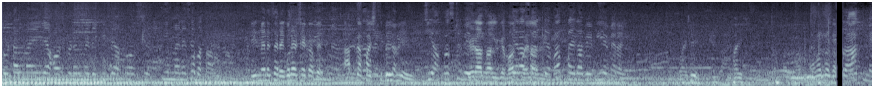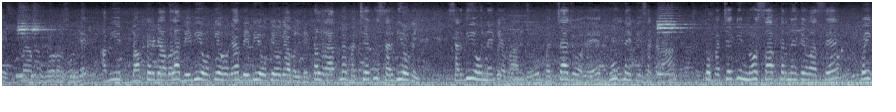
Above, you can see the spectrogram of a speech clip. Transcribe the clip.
टोटल मैं ये हॉस्पिटल में देखी थी अप्रोक्स तीन महीने से बता रहा हूँ। तीन महीने से रेगुलर चेकअप है। आपका फ़र्स्ट बेबी है जी हाँ फ़र्स्ट बेबी तेरह साल के बाद तेरह पहला साल के बाद पहला बेबी है मेरा ये। भाई रात में मैं आपको बोल रहा हूँ सुनिए। अभी डॉक्टर क्या बोला? बेबी ओके हो गया बेबी ओके हो गया बोल के कल रात में बच्चे को सर्दी हो गई। सर्दी होने के बाद जो बच्चा जो है दूध नहीं पी सक रहा। तो बच्चे की नोज़ साफ़ करने के वास्ते कोई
